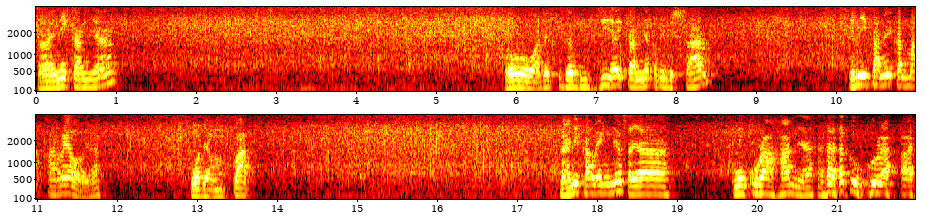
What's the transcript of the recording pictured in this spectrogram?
Nah ini ikannya. Oh ada tiga biji ya ikannya tapi besar. Ini ikannya ikan makarel ya. Oh, ada empat. Nah ini kalengnya saya kungkurahan ya kungkurahan.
